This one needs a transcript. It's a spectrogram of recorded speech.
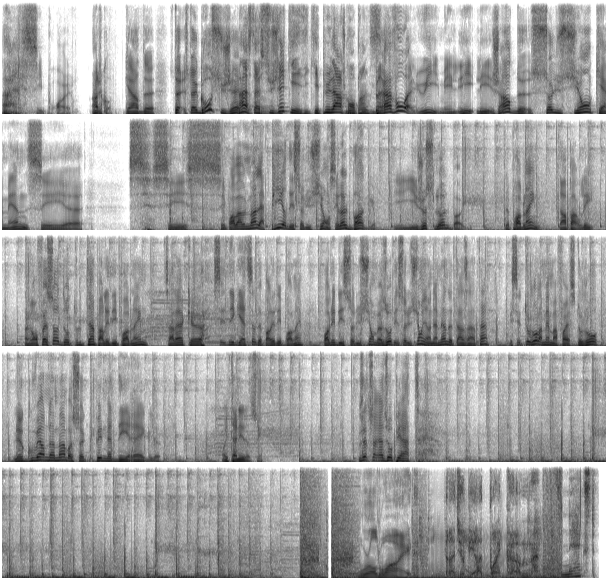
Ah, c'est boire. En tout cas, regarde, c'est un, c'est un gros sujet. Ah, c'est un sujet qui est, qui est plus large qu'on pense. Bravo à lui, mais les, les genres de solutions qu'il amène, c'est, euh, c'est, c'est- probablement la pire des solutions. C'est là le bug. Il, est juste là, le bug. Le problème, d'en parler. On fait ça tout le temps, parler des problèmes. Ça a l'air que c'est négatif de parler des problèmes. Parler des solutions. Mais eux autres, des solutions, ils en amènent de temps en temps. Mais c'est toujours la même affaire. C'est toujours le gouvernement va s'occuper de mettre des règles. On est tanné de ça. Vous êtes sur Radio Pirate. Worldwide. Radiopirate.com. Next.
